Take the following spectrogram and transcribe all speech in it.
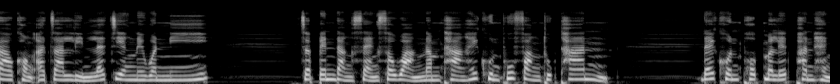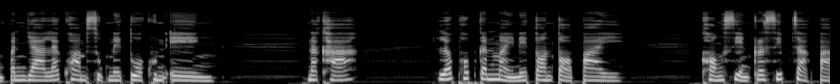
ราวของอาจารย์หลินและเจียงในวันนี้ จะเป็นดั่งแสงสว่างนำทางให้คุณผู้ฟังทุกท่าน ได้ค้นพบเมล็ดพันธุ์แห่งปัญญาและความสุขในตัวคุณเอง นะคะ แล้วพบกันใหม่ในตอนต่อไป ของเสียงกระซิบจากป่า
